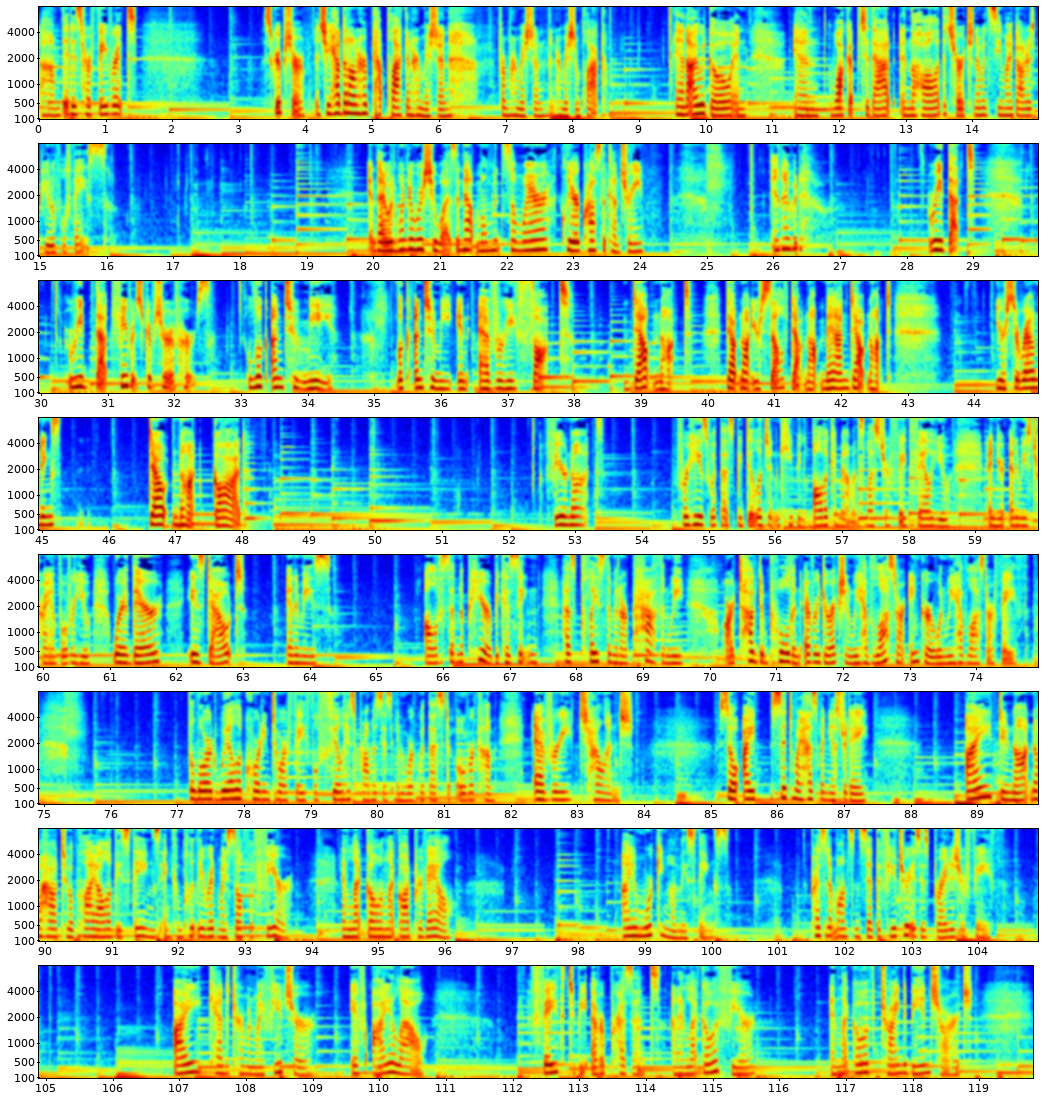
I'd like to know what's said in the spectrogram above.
Um, it is her favorite scripture, and she had that on her pet plaque in her mission, from her mission in her mission plaque. And I would go and and walk up to that in the hall at the church, and I would see my daughter's beautiful face. And I would wonder where she was in that moment somewhere clear across the country. And I would read that, read that favorite scripture of hers Look unto me, look unto me in every thought. Doubt not, doubt not yourself, doubt not man, doubt not your surroundings, doubt not God. Fear not, for he is with us. Be diligent in keeping all the commandments, lest your faith fail you and your enemies triumph over you. Where there is doubt, enemies all of a sudden appear because Satan has placed them in our path and we are tugged and pulled in every direction. We have lost our anchor when we have lost our faith. The Lord will, according to our faith, fulfill his promises and work with us to overcome every challenge. So I said to my husband yesterday, I do not know how to apply all of these things and completely rid myself of fear and let go and let God prevail. I am working on these things. President Monson said, The future is as bright as your faith. I can determine my future if I allow faith to be ever present and I let go of fear and let go of trying to be in charge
